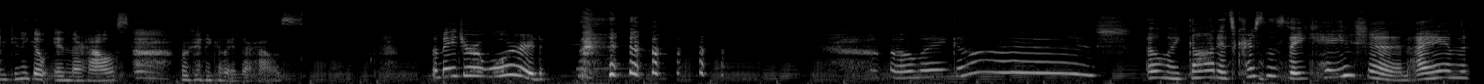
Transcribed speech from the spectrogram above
We're gonna go in their house. We're gonna go in their house. The major award! oh my gosh! Oh my god, it's Christmas vacation! I am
